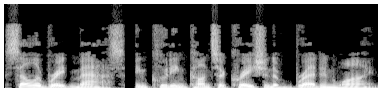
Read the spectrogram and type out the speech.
celebrate Mass, including consecration of bread and wine.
